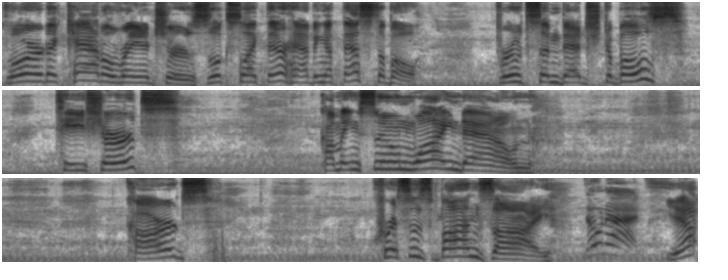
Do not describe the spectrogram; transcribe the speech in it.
Florida cattle ranchers. Looks like they're having a festival. Fruits and vegetables, t shirts, coming soon wine down, cards, Chris's Bonsai. Donuts. Yep.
